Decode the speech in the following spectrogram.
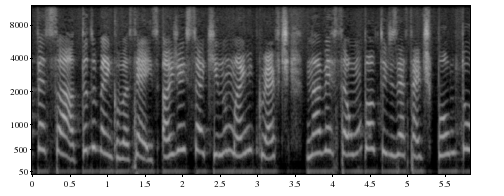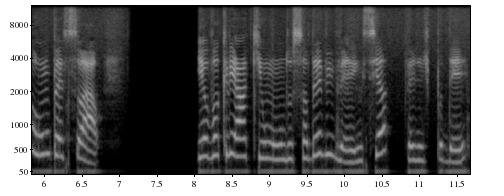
pessoal, tudo bem com vocês? Hoje eu estou aqui no Minecraft na versão 1.17.1 pessoal. E eu vou criar aqui um mundo sobrevivência pra gente poder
